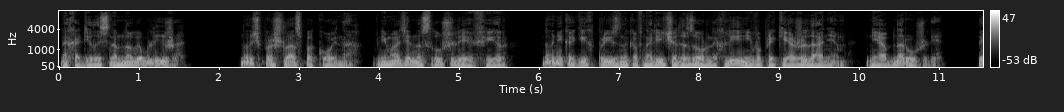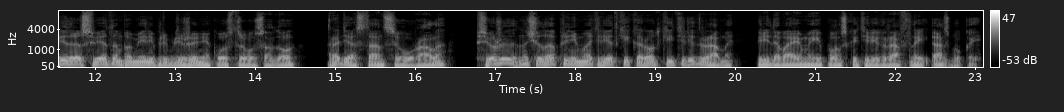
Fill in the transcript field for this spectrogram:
находилась намного ближе. Ночь прошла спокойно. Внимательно слушали эфир, но никаких признаков наличия дозорных линий, вопреки ожиданиям, не обнаружили. Перед рассветом, по мере приближения к острову Садо, радиостанция Урала все же начала принимать редкие короткие телеграммы, передаваемые японской телеграфной азбукой.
